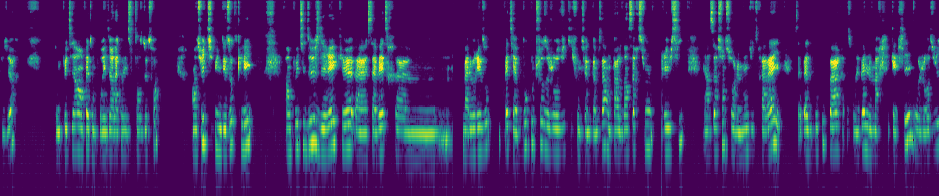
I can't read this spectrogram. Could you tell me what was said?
plusieurs. Donc petit 1, en fait, on pourrait dire la connaissance de soi. Ensuite, une des autres clés, en petit 2, je dirais que euh, ça va être euh, bah, le réseau fait, il y a beaucoup de choses aujourd'hui qui fonctionnent comme ça. On parle d'insertion réussie et insertion sur le monde du travail. Ça passe beaucoup par ce qu'on appelle le marché caché. Aujourd'hui,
